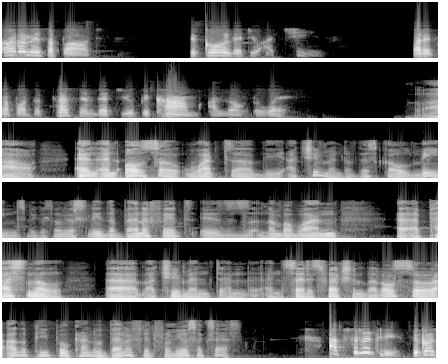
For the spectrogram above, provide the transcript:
not always about the goal that you achieve, but it's about the person that you become along the way. Wow. And and also what uh, the achievement of this goal means, because obviously the benefit is number one, a personal uh, achievement and and satisfaction, but also other people kind of benefit from your success. Absolutely, because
